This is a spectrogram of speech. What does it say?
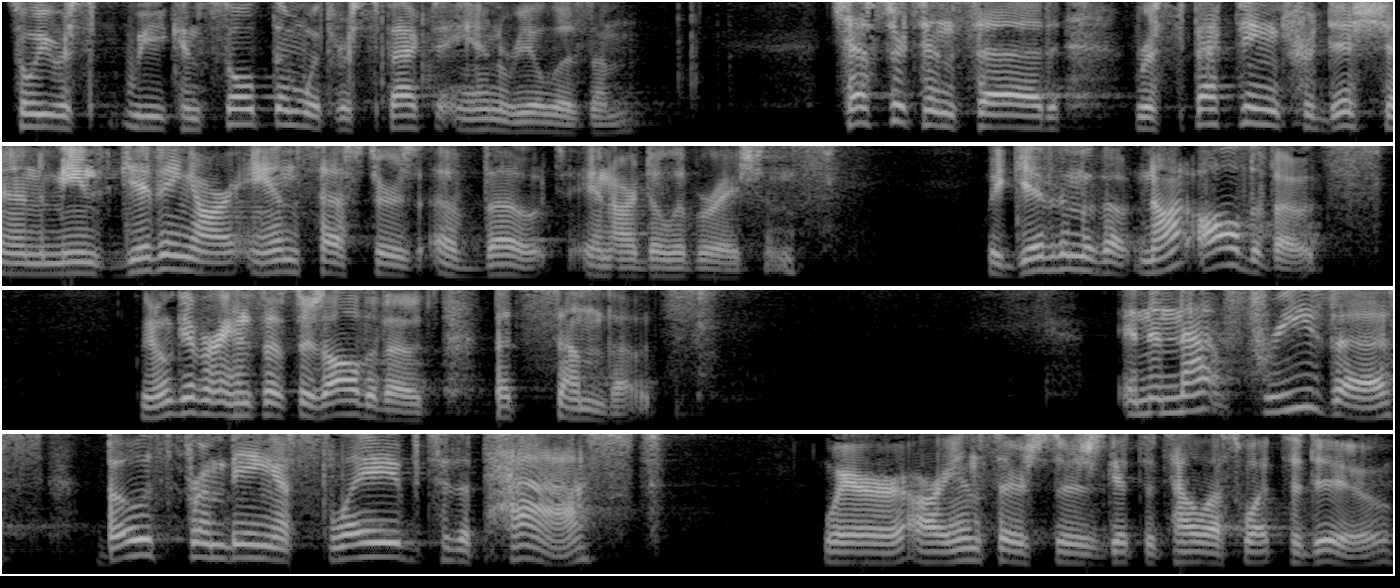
So we, res- we consult them with respect and realism. Chesterton said, respecting tradition means giving our ancestors a vote in our deliberations. We give them a vote, not all the votes. We don't give our ancestors all the votes, but some votes. And then that frees us both from being a slave to the past, where our ancestors get to tell us what to do,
